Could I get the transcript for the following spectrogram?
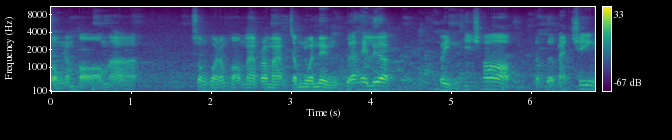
ส่งน้ำหอมเอ่อส่งหัวน้ำหอมมาประมาณจำนวนหนึ่ง เพื่อให้เลือกกลิ่นที่ชอบและเพื่อ matching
